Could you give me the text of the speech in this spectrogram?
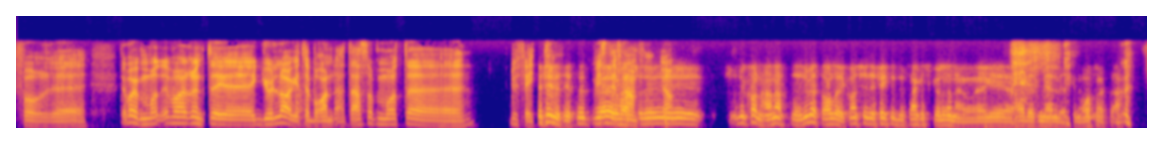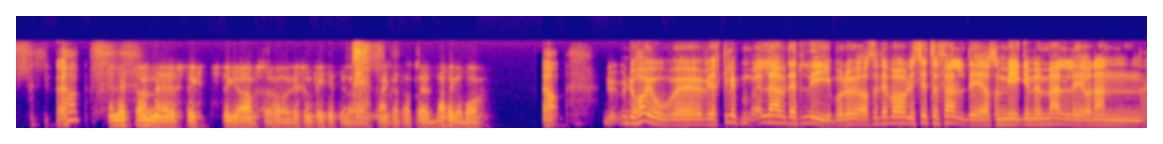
For det var jo det var rundt gullaget til Brann dette, så på en måte du fikk Definitivt. Det, vist det frem. så Ja. det, det kan hende at Du vet aldri. Kanskje de fikk det til å senke skuldrene, og jeg hadde et medvirkende årsak der. Ja. En litt sånn stygg ræv som liksom fikk det til å tenke at dette, dette går bra. Du, men du har jo eh, virkelig levd et liv. og du, altså Det var vel ikke tilfeldig, altså Mige Memelli og den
